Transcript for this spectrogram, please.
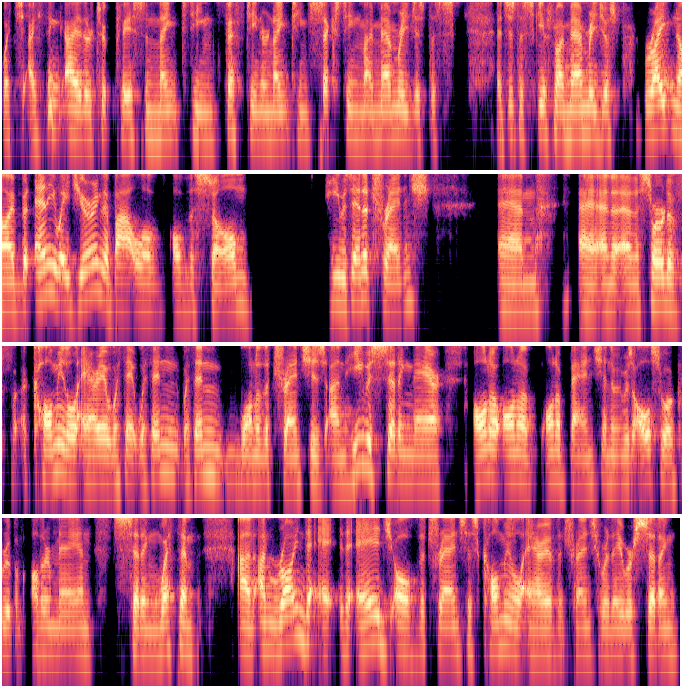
which I think either took place in 1915 or 1916, my memory just it just escapes my memory just right now. But anyway, during the Battle of, of the Somme, he was in a trench um, and, and a sort of a communal area with it within within one of the trenches, and he was sitting there on a on a on a bench, and there was also a group of other men sitting with him, and and round the, the edge of the trench, this communal area of the trench where they were sitting,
